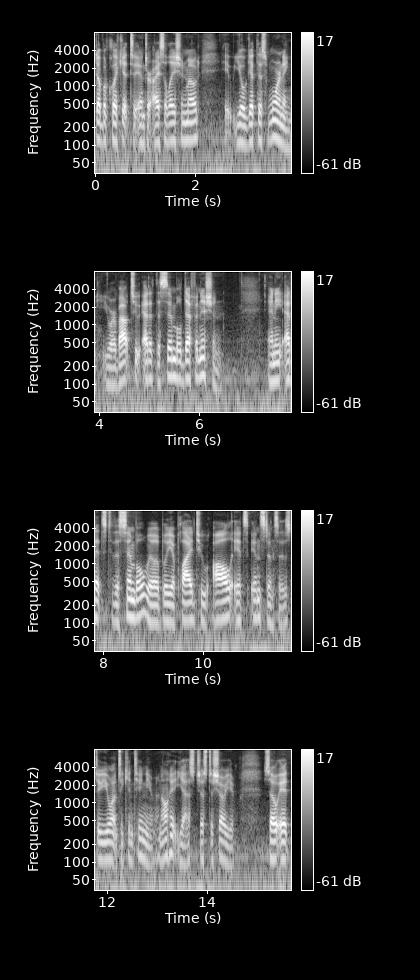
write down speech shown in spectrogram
double click it to enter isolation mode, it, you'll get this warning. You are about to edit the symbol definition. Any edits to the symbol will be applied to all its instances. Do you want to continue? And I'll hit yes just to show you. So it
